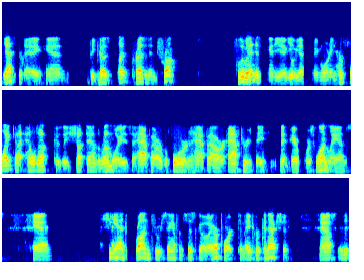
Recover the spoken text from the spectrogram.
yesterday, and because President Trump flew into San Diego yesterday morning, her flight got held up because they shut down the runways a half hour before and a half hour after they the Air Force One lands, and she had to run through San Francisco Airport to make her connection. Now, if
